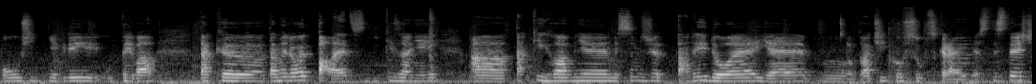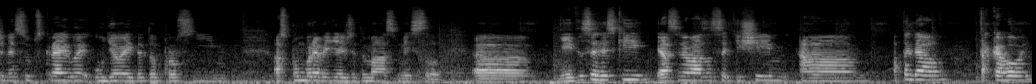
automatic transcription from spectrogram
použít někdy u piva, tak tam je dole palec, díky za něj. A taky hlavně myslím, že tady dole je mm, tlačítko subscribe. Jestli jste ještě nesubscribili, udělejte to prosím. Aspoň bude vidět, že to má smysl. Uh, mějte se hezky, já se na vás zase těším a, a tak dál. Tak ahoj.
